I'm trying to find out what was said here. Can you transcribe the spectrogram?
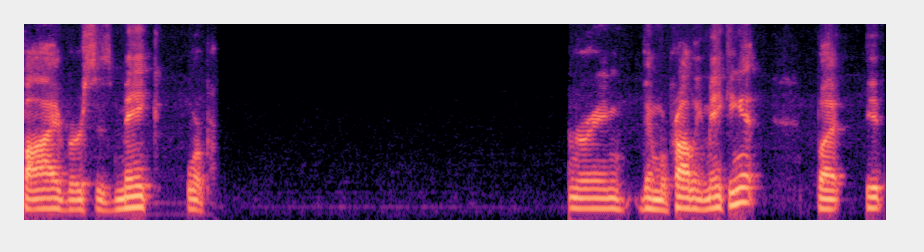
buy versus make or partnering, then we're probably making it. But it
